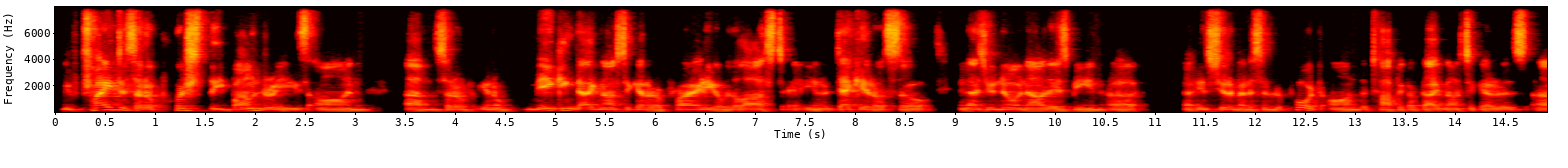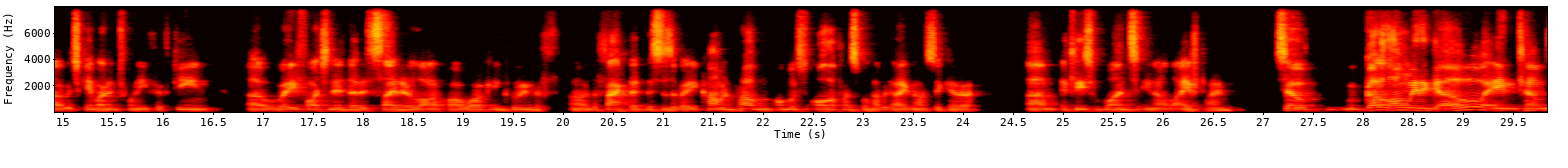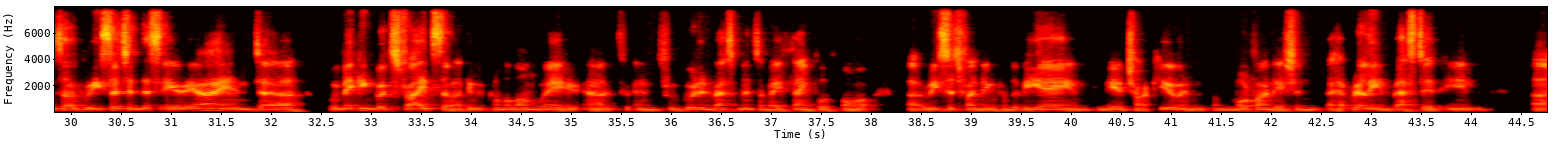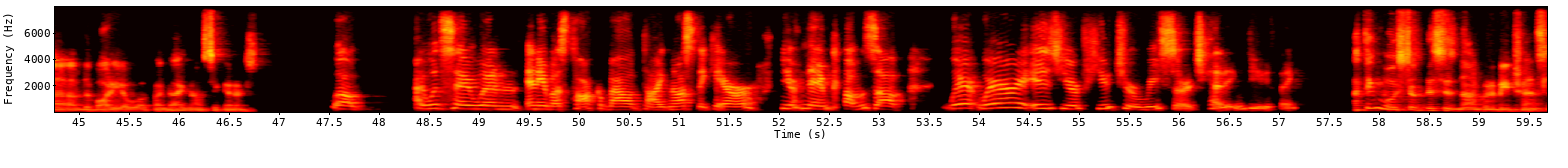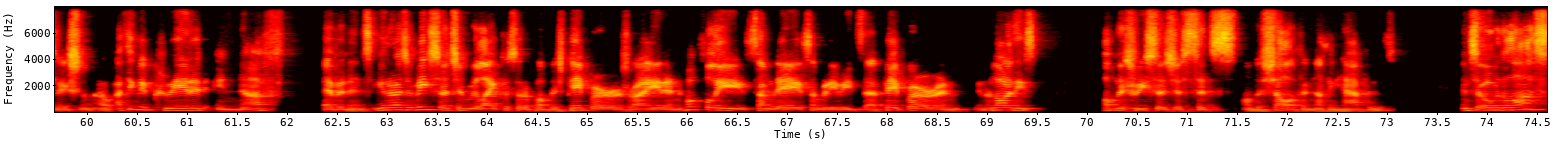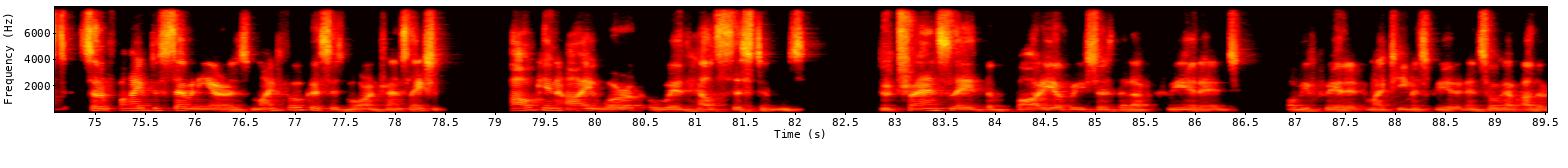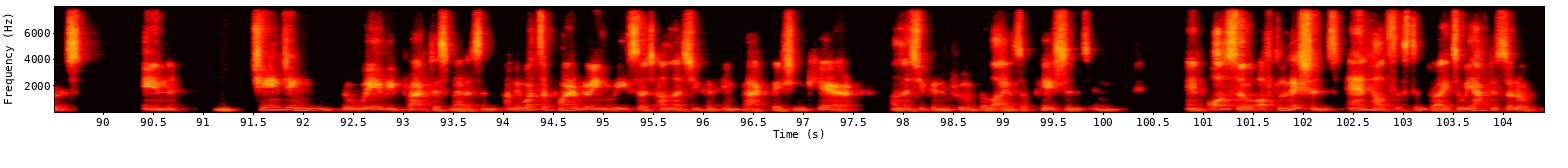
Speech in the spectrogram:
we've tried to sort of push the boundaries on um, sort of you know making diagnostic error a priority over the last you know decade or so. And as you know, now there's been a, a Institute of Medicine report on the topic of diagnostic errors, uh, which came out in 2015 uh, very fortunate that it cited a lot of our work, including the, uh, the fact that this is a very common problem. Almost all of us will have a diagnostic error um, at least once in our lifetime. So we've got a long way to go in terms of research in this area, and uh, we're making good strides. So I think we've come a long way, uh, and through good investments, I'm very thankful for uh, research funding from the VA and from the AHRQ and from the Moore Foundation that have really invested in uh, the body of work on diagnostic errors? Well, I would say when any of us talk about diagnostic error, your name comes up. Where where is your future research heading? Do you think? I think most of this is not going to be translational. I think we've created enough evidence. You know, as a researcher, we like to sort of publish papers, right? And hopefully someday somebody reads that paper, and you know, a lot of these published research just sits on the shelf and nothing happens. And so over the last sort of five to seven years, my focus is more on translation. How can I work with health systems to translate the body of research that I've created or we've created, my team has created, and so have others in changing the way we practice medicine. I mean, what's the point of doing research unless you can impact patient care, unless you can improve the lives of patients and and also of clinicians and health systems, right? So we have to sort of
